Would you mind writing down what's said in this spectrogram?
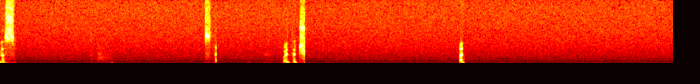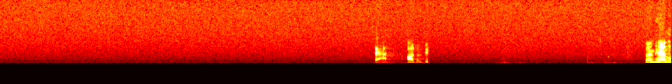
To with the but that out of the. I'm handling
